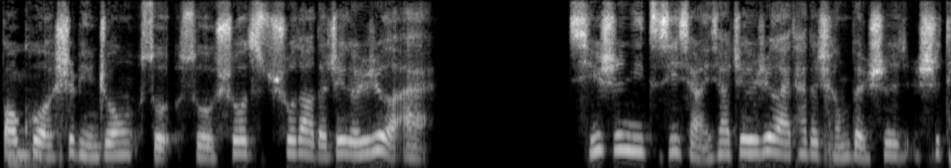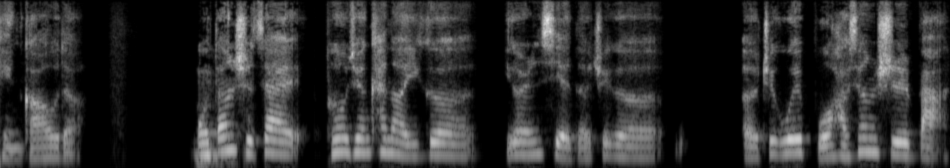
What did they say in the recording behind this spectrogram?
包括视频中所所说说到的这个热爱，其实你仔细想一下，这个热爱它的成本是是挺高的。我当时在朋友圈看到一个一个人写的这个，呃，这个微博好像是把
